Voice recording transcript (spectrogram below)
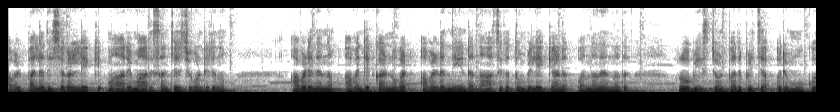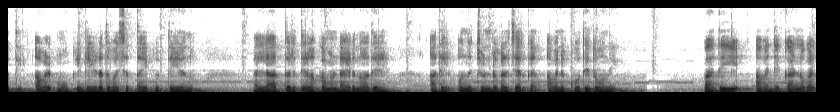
അവൾ പല ദിശകളിലേക്ക് മാറി മാറി സഞ്ചരിച്ചു കൊണ്ടിരുന്നു അവിടെ നിന്നും അവന്റെ കണ്ണുകൾ അവളുടെ നീണ്ട നാസികത്തുമ്പിലേക്കാണ് വന്നു നിന്നത്. റൂബി സ്റ്റോൺ പതിപ്പിച്ച ഒരു മൂക്കുത്തി അവൾ മൂക്കിന്റെ ഇടതുവശത്തായി കുത്തിയിരുന്നു. വല്ലാത്തൊരു തിളക്കമുണ്ടായിരുന്നു അതിന്. അതിൽ ഒന്ന് ചുണ്ടുകൾ ചേർക്കാൻ അവന് കൊതി തോന്നി. പതിയെ അവന്റെ കണ്ണുകൾ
